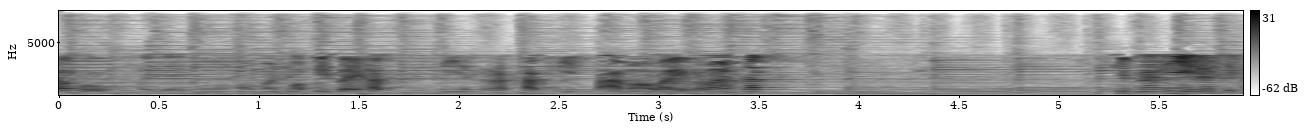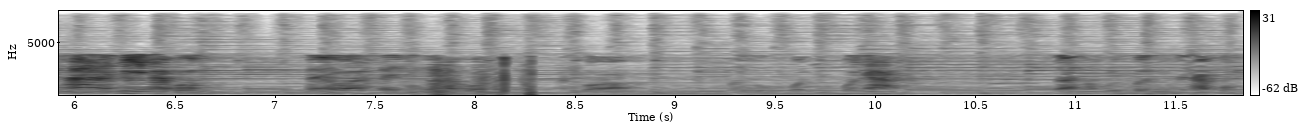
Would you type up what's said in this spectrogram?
ครับผมใส่ใหญ่ มูของมันมาปิดไว้ครับนี่แหละครับที่ตามมาไว้ประมาณสักสิบนาทีหรือสิบห้านาทีครับ ผมแต่ว่าใส่หมูครับผมแล้วก็ผสมบดบดยากใส่ลงไปเบิ้งนะครับ ผม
